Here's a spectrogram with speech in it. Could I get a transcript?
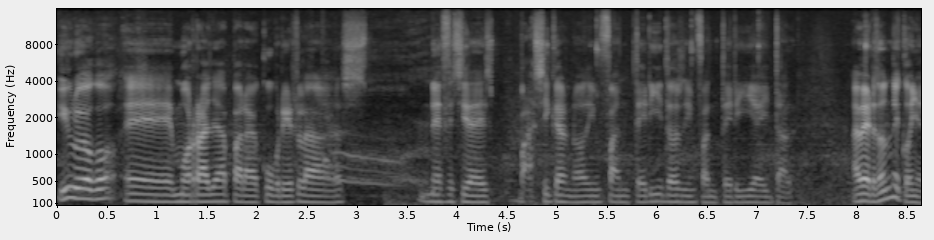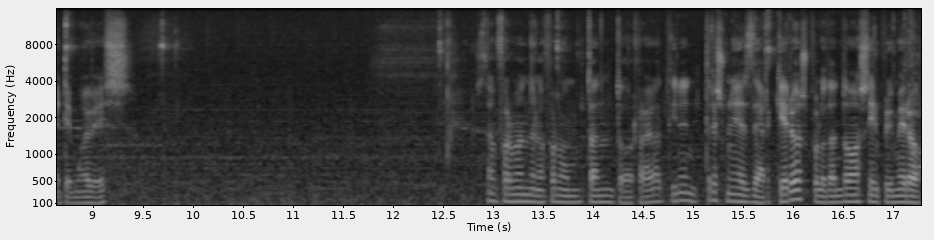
y luego eh, morralla para cubrir las necesidades básicas, ¿no? De infantería, dos de infantería y tal. A ver, ¿dónde coño te mueves? Están formando una forma un tanto rara. Tienen tres unidades de arqueros, por lo tanto vamos a ir primero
